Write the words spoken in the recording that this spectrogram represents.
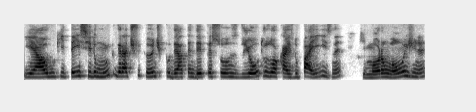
e é algo que tem sido muito gratificante poder atender pessoas de outros locais do país, né, que moram longe, né,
